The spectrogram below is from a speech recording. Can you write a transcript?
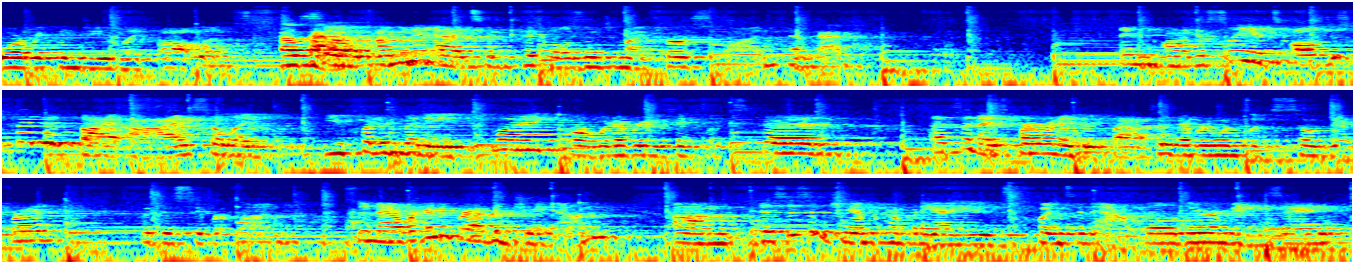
or we can do like olives. Okay. So I'm gonna add some pickles into my first one. Okay. And honestly, it's all just kind of by eye. So like you put as many as you like or whatever you think looks good. That's the nice part when I do classes. Everyone's looks so different, which is super fun. So now we're gonna grab a jam. Um, this is a jam company I use, Quince and Apple. They're amazing.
